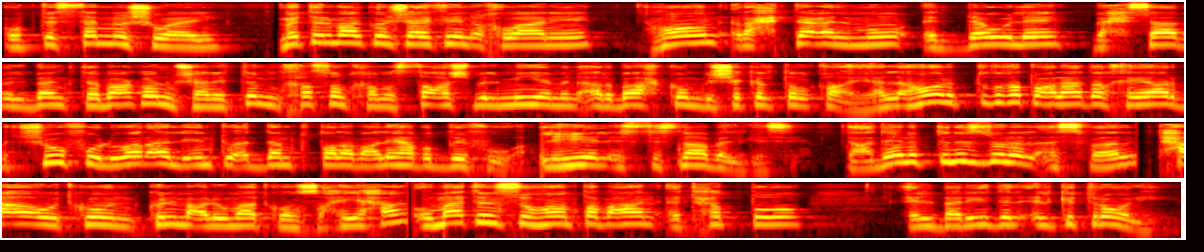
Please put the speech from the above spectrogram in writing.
وبتستنوا شوي. مثل ما لكم شايفين إخواني هون رح تعلموا الدولة بحساب البنك تبعكم مشان يتم خصم 15% من أرباحكم بشكل تلقائي، هلأ هون بتضغطوا على هذا الخيار بتشوفوا الورقة اللي أنتم قدمتوا طلب عليها بتضيفوها اللي هي الاستثناء بلقسي، بعدين بتنزلوا للأسفل تحققوا تكون كل معلوماتكم صحيحة وما تنسوا هون طبعا تحطوا البريد الإلكتروني.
